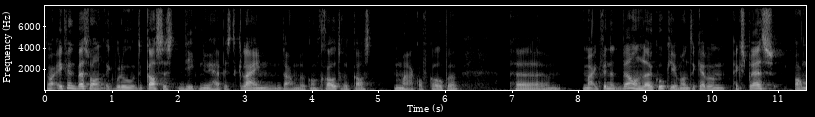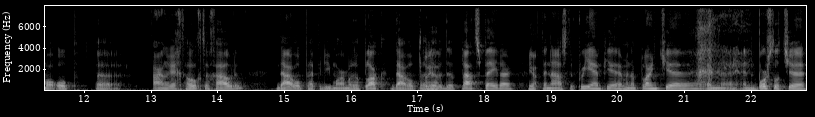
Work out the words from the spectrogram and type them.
Ja, Maar ik vind het best wel... Ik bedoel, de kast is, die ik nu heb is te klein. Daarom wil ik een grotere kast maken of kopen. Ehm, maar ik vind het wel een leuk hoekje. Want ik heb hem expres allemaal op eh aanrechthoogte gehouden. Daarop heb je die marmeren plak. Daarop eh, Oh ja. de, de plaatspeler. Ja. Daarnaast een preampje met een plantje en, eh, en een borsteltje.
